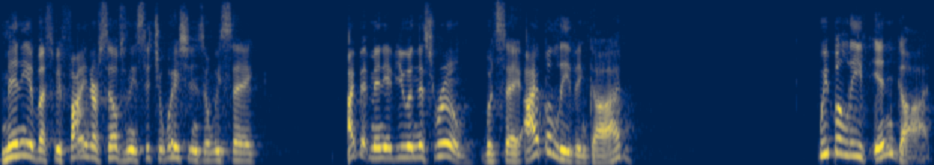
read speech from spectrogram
Many of us, we find ourselves in these situations and we say, I bet many of you in this room would say, I believe in God. We believe in God,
